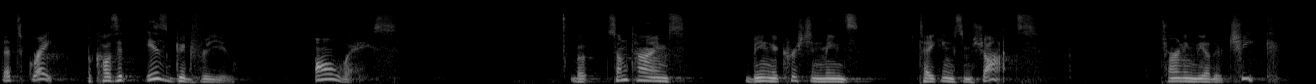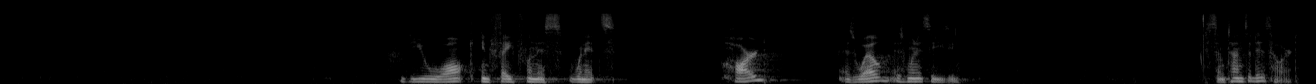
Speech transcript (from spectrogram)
that's great because it is good for you. Always. But sometimes being a Christian means taking some shots, turning the other cheek. Do you walk in faithfulness when it's hard as well as when it's easy? Sometimes it is hard.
